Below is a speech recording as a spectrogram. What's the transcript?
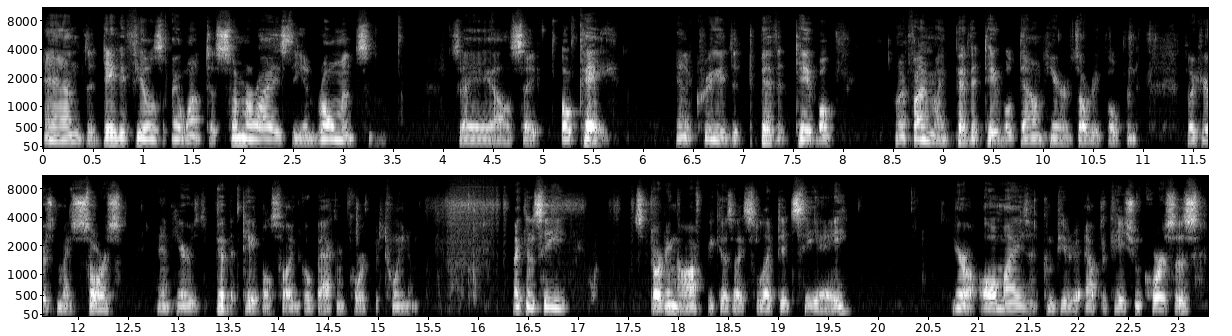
And the data fields, I want to summarize the enrollments. Say, I'll say OK. And it created the pivot table. I find my pivot table down here, it's already opened. So here's my source, and here's the pivot table. So I can go back and forth between them. I can see starting off because I selected CA. Here are all my computer application courses.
